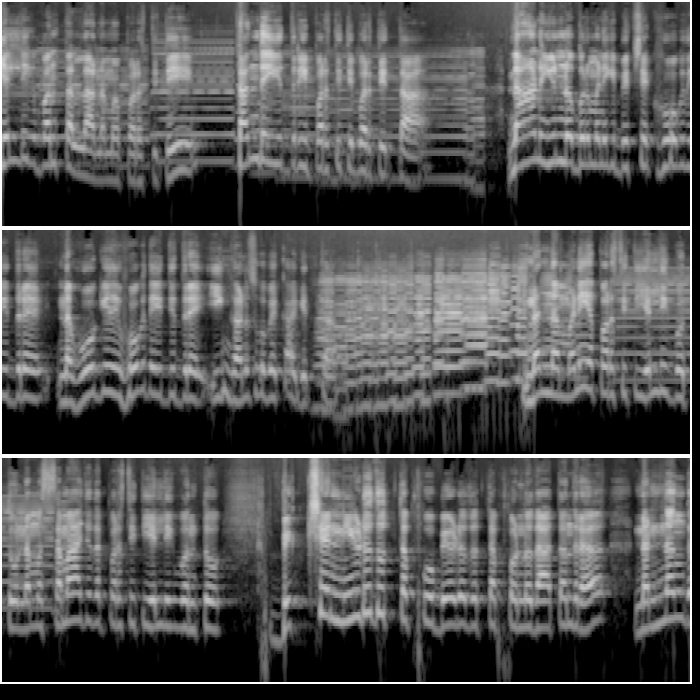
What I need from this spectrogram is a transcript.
ಎಲ್ಲಿಗೆ ಬಂತಲ್ಲ ನಮ್ಮ ಪರಿಸ್ಥಿತಿ? ತಂದೆ ಇದ್ರೆ ಪರಿಸ್ಥಿತಿ ಬರ್ತಿತ್ತ? ನಾನು ಇನ್ನೊಬ್ಬರ ಮನೆಗೆ ಭಿಕ್ಷಕ್ಕೆ ಹೋಗದಿದ್ರೆ, ನಾ ಹೋಗಿ, ಹೋಗದೆ ಇದ್ದಿದ್ರೆ ಹಿಂಗೆ ಅನಿಸ್ಕೋಬೇಕಾಗಿತ್ತ? ನನ್ನ ಮನೆಯ ಪರಿಸ್ಥಿತಿ ಎಲ್ಲಿಗೆ ಬಂತು? ನಮ್ಮ ಸಮಾಜದ ಪರಿಸ್ಥಿತಿ ಎಲ್ಲಿಗೆ ಬಂತು? ಭಿಕ್ಷೆ ನೀಡೋದು ತಪ್ಪು, ಬೇಡೋದು ತಪ್ಪು ಅನ್ನೋದಾತಂದ್ರೆ ನನ್ನಂಗ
